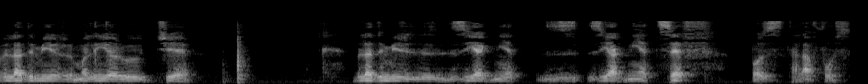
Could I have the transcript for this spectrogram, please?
ولادیمیر مالین چیه ولادیمیر زیاگنیتسف. باز تلفظ.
